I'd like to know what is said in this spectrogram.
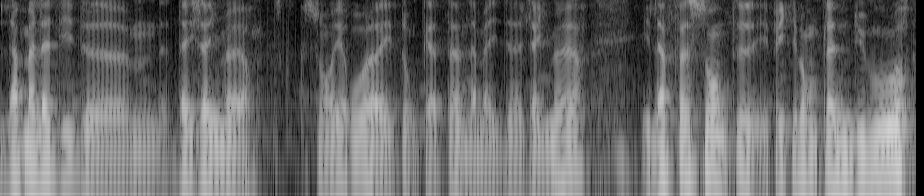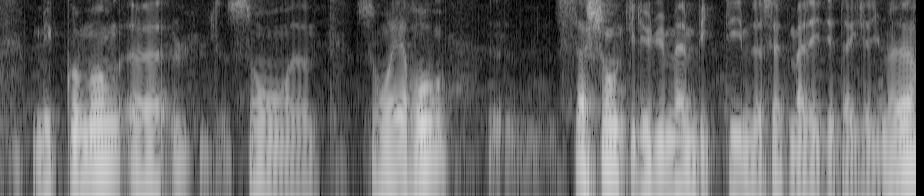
la maladie d'Alzheimer. Son héros est donc atteint de la maladie d'Alzheimer. Et la façon, de- effectivement, pleine d'humour, mais comment euh, son, euh, héros, euh, sachant qu'il est lui-même victime de cette maladie d'Alzheimer,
